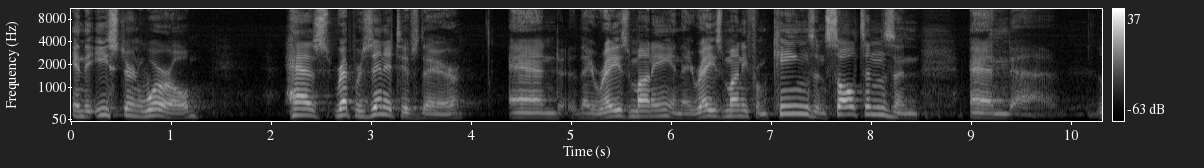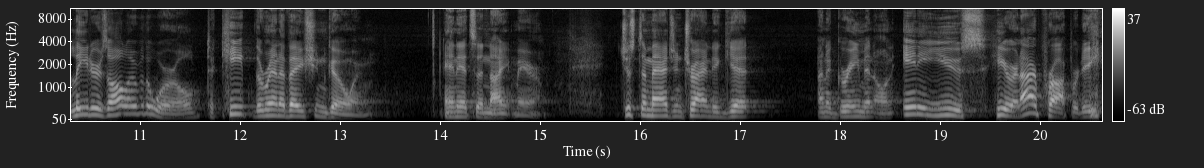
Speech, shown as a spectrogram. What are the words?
in the Eastern world has representatives there, and they raise money, and they raise money from kings and sultans and, and uh, leaders all over the world to keep the renovation going, and it's a nightmare. Just imagine trying to get an agreement on any use here in our property.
